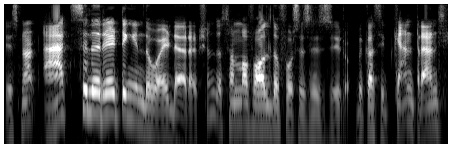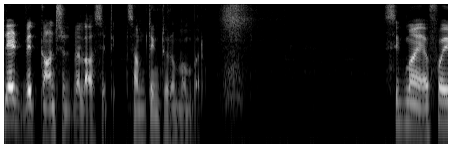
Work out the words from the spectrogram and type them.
is not accelerating in the y direction, the sum of all the forces is 0 because it can translate with constant velocity something to remember sigma f y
